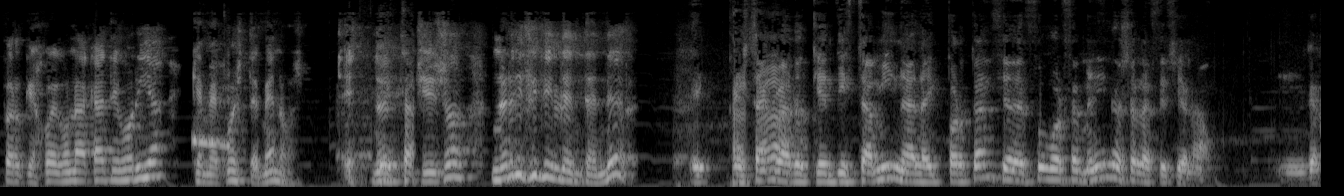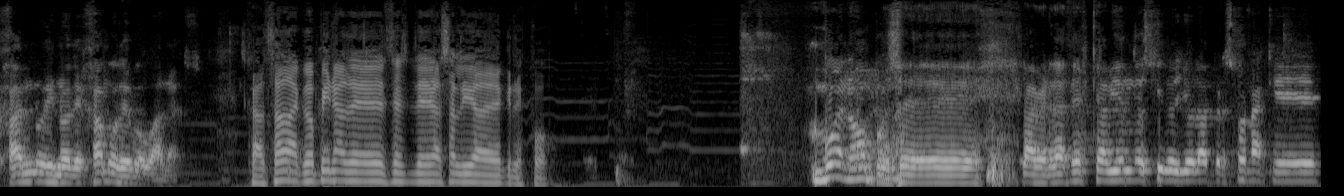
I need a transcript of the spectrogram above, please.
pero que juegue una categoría que me cueste menos. Si eso no es difícil de entender. Eh, está claro, quien dictamina la importancia del fútbol femenino es el aficionado. Y, dejarnos, y no dejamos de bobadas. Calzada, ¿qué opinas de, la salida de Crespo? Bueno, pues eh, la verdad es que habiendo sido yo la persona que,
